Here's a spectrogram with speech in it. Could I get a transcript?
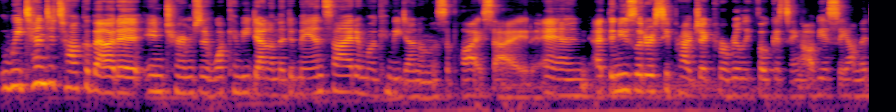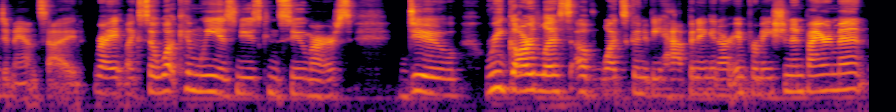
We tend to talk about it in terms of what can be done on the demand side and what can be done on the supply side. And at the News Literacy Project, we're really focusing obviously on the demand side, right? Like, so what can we as news consumers do regardless of what's going to be happening in our information environment.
